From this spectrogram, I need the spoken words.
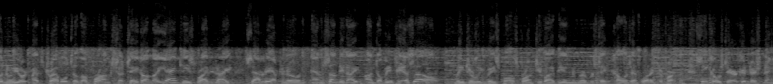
The New York Mets travel to the Bronx to take on the Yankees Friday night, Saturday afternoon, and Sunday night on WPSL. Major League Baseball is brought to you by the Indian River State College Athletic Department, Seacoast Air Conditioning,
